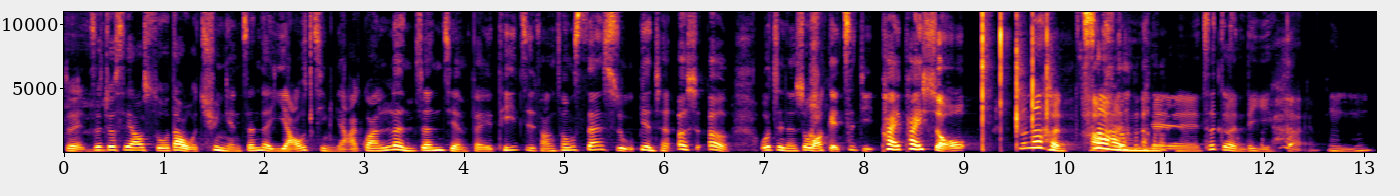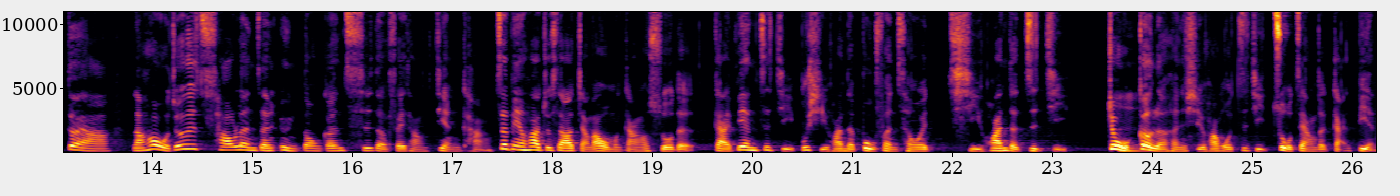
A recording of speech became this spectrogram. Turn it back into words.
对，这就是要说到我去年真的咬紧牙关认真减肥，体脂肪从三十五变成二十二，我只能说我要给自己拍拍手，真的很 赞呢，这个很厉害。嗯，对啊，然后我就是超认真运动跟吃的非常健康。这边的话就是要讲到我们刚刚说的，改变自己不喜欢的部分，成为喜欢的自己。就我个人很喜欢我自己做这样的改变，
